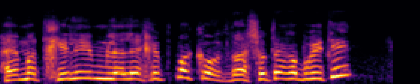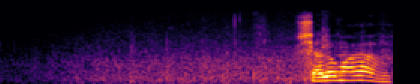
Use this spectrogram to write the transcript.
הם מתחילים ללכת מכות, והשוטר הבריטי? שלום הרב.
